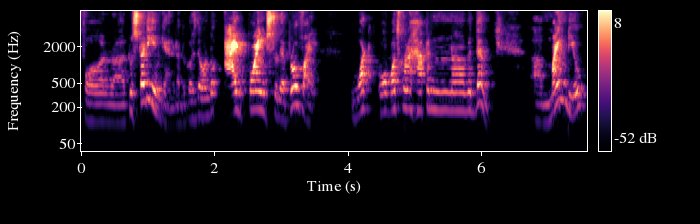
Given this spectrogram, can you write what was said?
for uh, to study in Canada because they want to add points to their profile. What what's going to happen uh, with them? Uh, mind you,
